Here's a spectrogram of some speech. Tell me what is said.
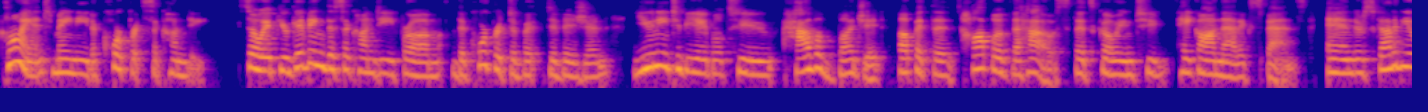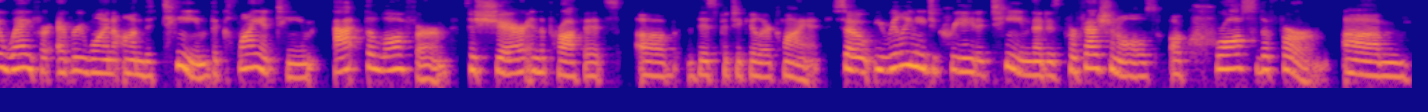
client may need a corporate secondee. So if you're giving the secondee from the corporate div- division, you need to be able to have a budget up at the top of the house that's going to take on that expense. And there's got to be a way for everyone on the team, the client team at the law firm, to share in the profits of this particular client. So you really need to create a team that is professionals across the firm. Um,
